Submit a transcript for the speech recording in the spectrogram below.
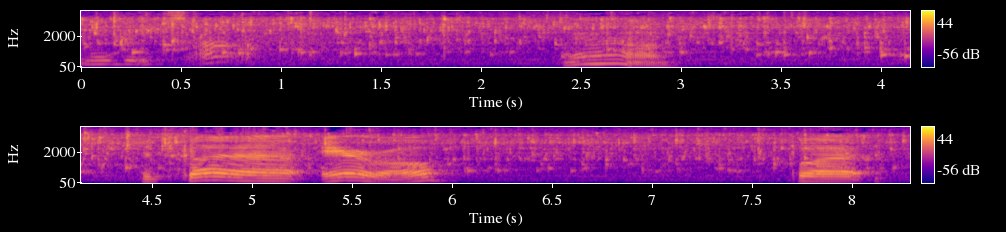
Maybe it's off. Yeah. It's got an arrow, but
